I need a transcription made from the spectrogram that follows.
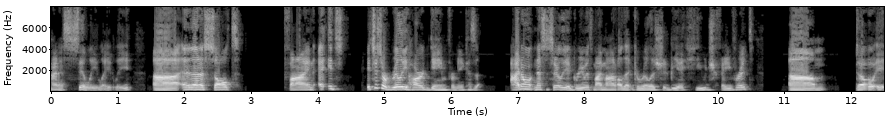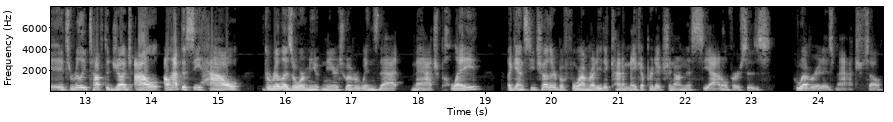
kind of silly lately. Uh, and then Assault, fine. It's it's just a really hard game for me because I don't necessarily agree with my model that Guerrillas should be a huge favorite. Um, so it, it's really tough to judge. I'll I'll have to see how Guerrillas or Mutineers, whoever wins that match, play against each other before I'm ready to kind of make a prediction on this Seattle versus whoever it is match. So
